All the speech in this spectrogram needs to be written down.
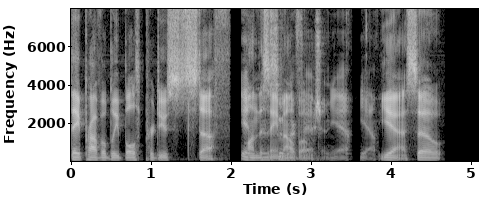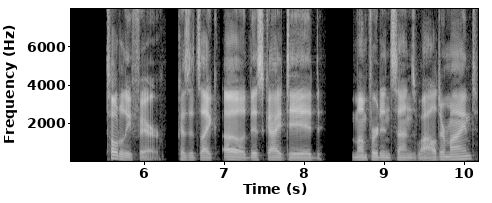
they probably both produced stuff In- on the same album Fashion. Yeah, yeah, yeah so totally fair because it's like oh this guy did mumford and sons wilder mind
